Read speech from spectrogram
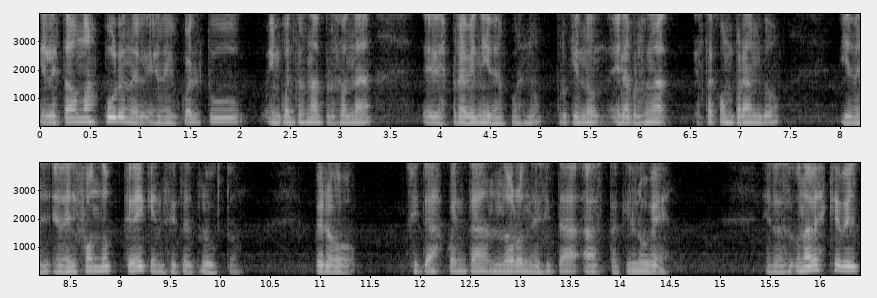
el estado más puro en el, en el cual tú encuentras una persona eh, desprevenida, pues, ¿no? Porque no, eh, la persona está comprando y en el, el fondo cree que necesita el producto. Pero si te das cuenta, no lo necesita hasta que lo ve. Entonces, una vez que ve,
